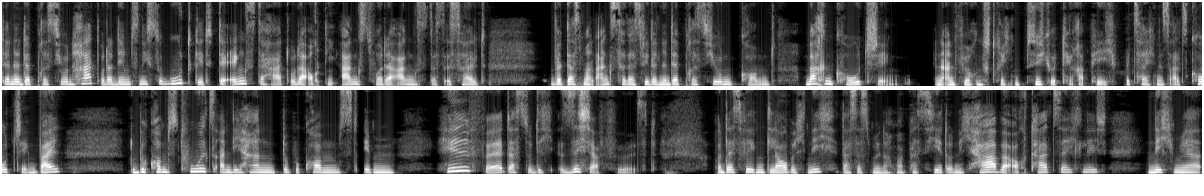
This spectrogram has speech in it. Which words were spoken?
der eine Depression hat oder dem es nicht so gut geht, der Ängste hat oder auch die Angst vor der Angst. Das ist halt, dass man Angst hat, dass wieder eine Depression kommt. Machen Coaching. In Anführungsstrichen Psychotherapie. Ich bezeichne es als Coaching, weil du bekommst Tools an die Hand, du bekommst eben Hilfe, dass du dich sicher fühlst. Und deswegen glaube ich nicht, dass es mir nochmal passiert. Und ich habe auch tatsächlich nicht mehr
